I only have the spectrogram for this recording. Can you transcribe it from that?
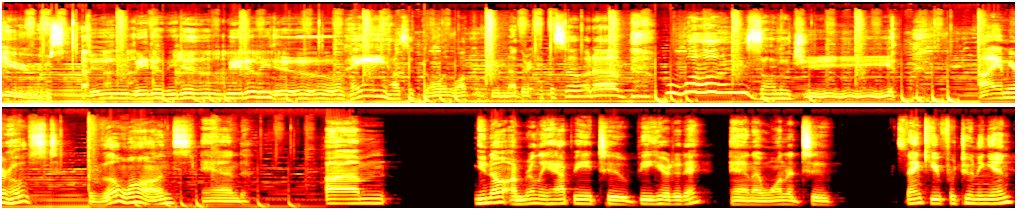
ears. Dooby dooby dooby dooby doo. Hey, how's it going? Welcome to another episode of Wanzology. I am your host, The Wanz, and um, you know, I'm really happy to be here today, and I wanted to thank you for tuning in.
